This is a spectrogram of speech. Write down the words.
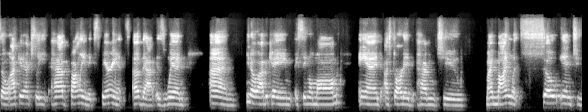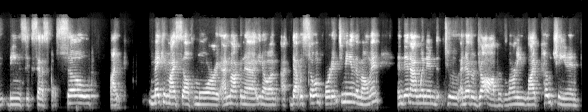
So I could actually have finally an experience of that is when, um, you know, I became a single mom and I started having to, my mind went so into being successful, so like making myself more. I'm not gonna, you know, I, that was so important to me in the moment. And then I went into another job of learning life coaching and,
